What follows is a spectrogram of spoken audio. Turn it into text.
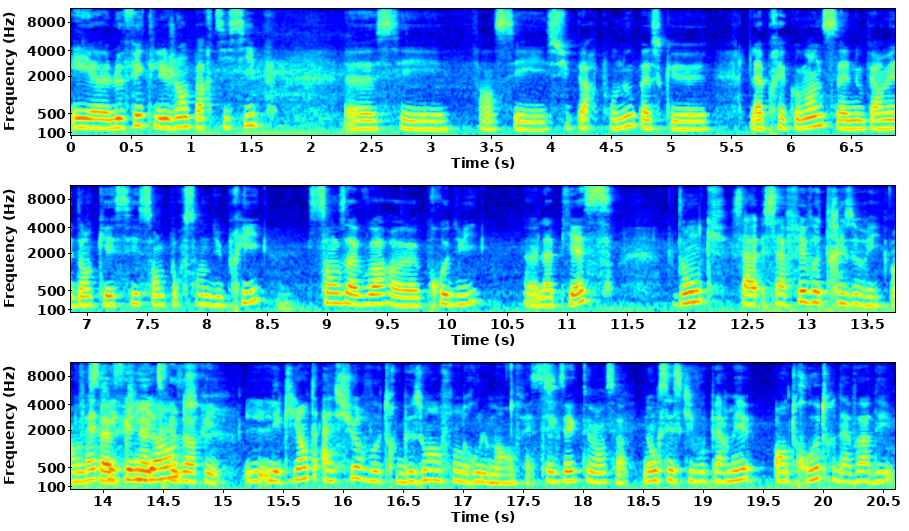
Et euh, le fait que les gens participent, euh, c'est enfin, c'est super pour nous parce que la précommande, ça nous permet d'encaisser 100% du prix sans avoir euh, produit la pièce. Donc, ça, ça, fait votre trésorerie. En fait, les, clientes, les clientes assurent votre besoin en fonds de roulement, en fait. C'est exactement ça. Donc, c'est ce qui vous permet, entre autres, d'avoir des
